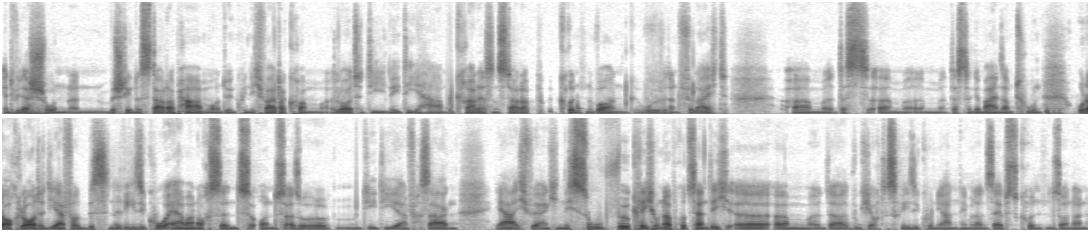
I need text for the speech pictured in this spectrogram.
entweder schon ein bestehendes Startup haben und irgendwie nicht weiterkommen, Leute, die eine Idee haben und gerade erst ein Startup gründen wollen, wo wir dann vielleicht ähm, das, ähm, ähm, das dann gemeinsam tun. Oder auch Leute, die einfach ein bisschen risikoärmer noch sind und also die, die einfach sagen, ja, ich will eigentlich nicht so wirklich hundertprozentig äh, ähm, da wirklich auch das Risiko in die Hand nehmen und dann selbst gründen, sondern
